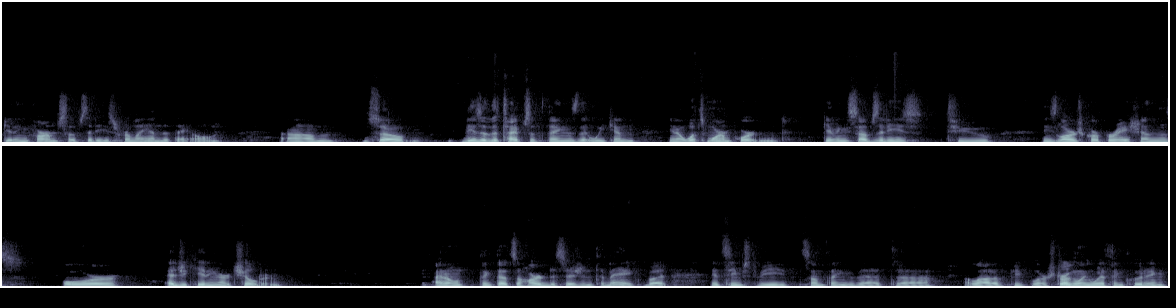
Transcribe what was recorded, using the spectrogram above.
getting farm subsidies for land that they own. Um, so these are the types of things that we can, you know, what's more important, giving subsidies to these large corporations or educating our children? I don't think that's a hard decision to make, but it seems to be something that uh, a lot of people are struggling with, including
